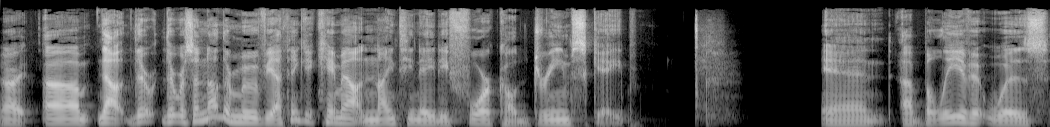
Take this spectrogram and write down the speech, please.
All right. Um, now there there was another movie. I think it came out in 1984 called Dreamscape, and I believe it was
